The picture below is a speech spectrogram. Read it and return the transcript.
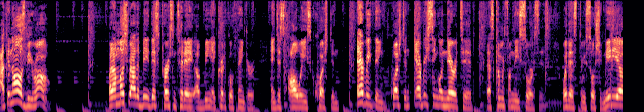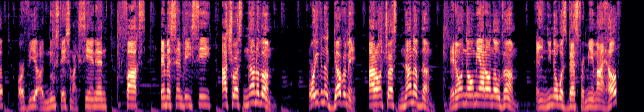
I can always be wrong. But I much rather be this person today of being a critical thinker and just always question everything, question every single narrative that's coming from these sources, whether it's through social media or via a news station like CNN, Fox, MSNBC. I trust none of them. Or even the government. I don't trust none of them. They don't know me, I don't know them. And you know what's best for me and my health?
